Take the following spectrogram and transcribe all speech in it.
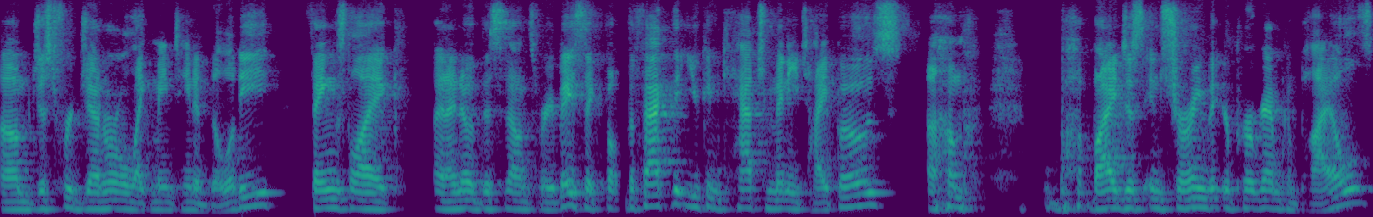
um, just for general like maintainability. Things like, and I know this sounds very basic, but the fact that you can catch many typos um, by just ensuring that your program compiles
